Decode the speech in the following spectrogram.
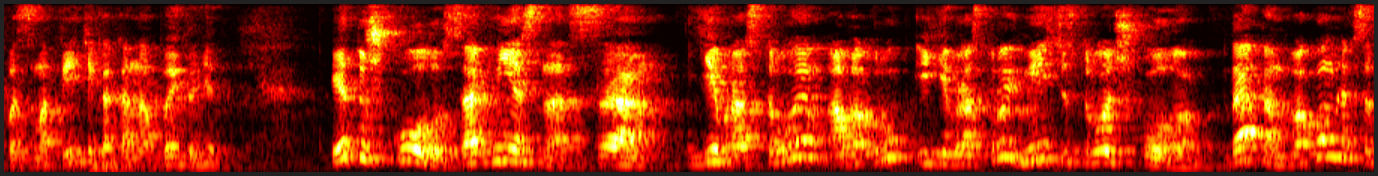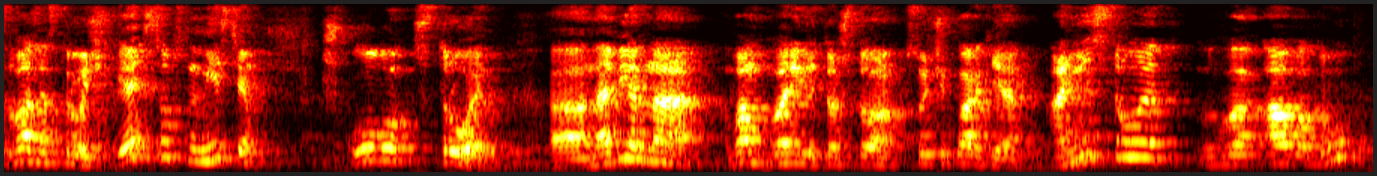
Посмотрите, как она выглядит. Эту школу совместно с Евростроем, AVA Group и Еврострой вместе строят школу. Да, там два комплекса, два застройщика. И они, собственно, вместе школу строят. А, Наверное, вам говорили то, что в Сочи парке они строят, в AVA Group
